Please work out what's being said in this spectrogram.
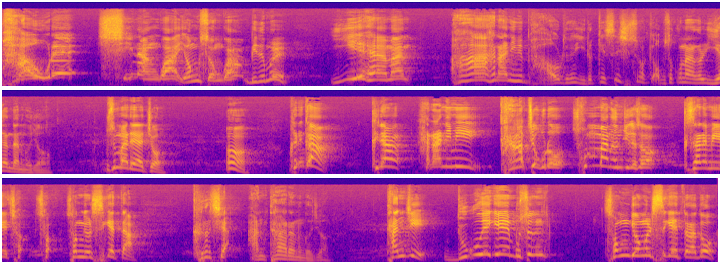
바울의 신앙과 영성과 믿음을 이해해야만 아 하나님이 바울을 이렇게 쓰실 수밖에 없었구나를 걸 이해한다는 거죠. 무슨 말이야죠? 어, 그러니까 그냥 하나님이 강압적으로 손만 움직여서 그 사람에게 성경을 쓰겠다. 그렇지 않다라는 거죠. 단지 누구에게 무슨 성경을 쓰게 했더라도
